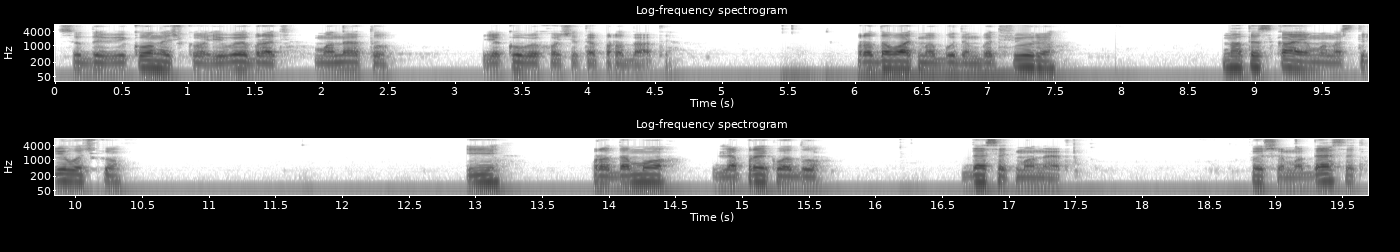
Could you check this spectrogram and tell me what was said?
сюди в віконечко і вибрати монету, яку ви хочете продати. Продавати ми будемо Betfury. Натискаємо на стрілочку і продамо для прикладу 10 монет. Пишемо 10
